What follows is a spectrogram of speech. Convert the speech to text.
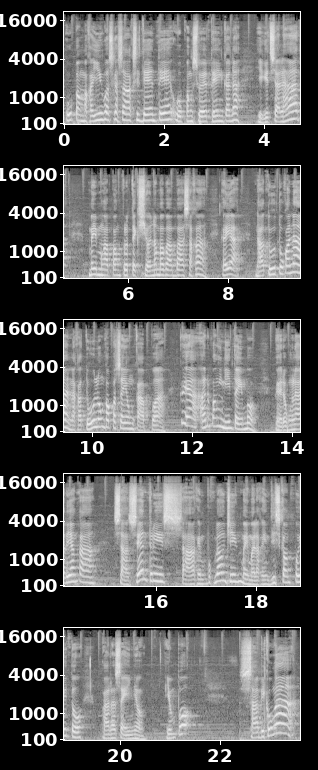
upang makaiwas ka sa aksidente, upang swertehin ka na. Higit sa lahat, may mga pangproteksyon na mababasa ka. Kaya natuto ka na, nakatulong ka pa sa iyong kapwa. Kaya ano pang hinintay mo? Pero kung nariyan ka sa Centris, sa aking book launching, may malaking discount po ito para sa inyo. Yun po. Sabi ko nga,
